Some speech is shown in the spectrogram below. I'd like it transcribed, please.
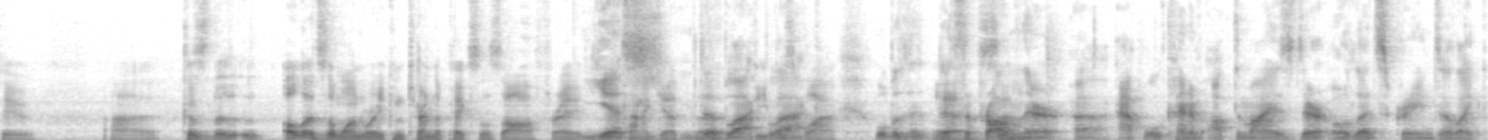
to, because the OLED's the one where you can turn the pixels off, right? Yes, kind of get the black, deepest black. Well, but th- that's Yeah, the problem so- there. Uh, Apple kind of optimized their OLED screen to like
